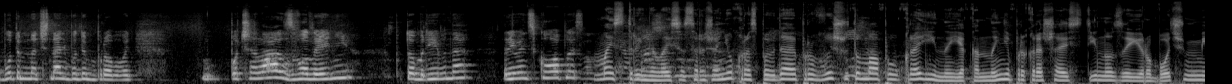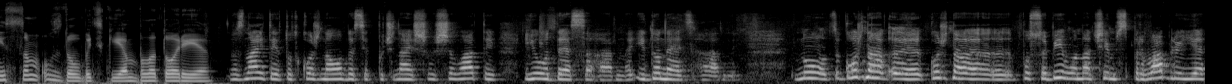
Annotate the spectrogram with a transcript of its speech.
Будемо починати, будемо пробувати. Почала з Волині, потім Рівне, Рівенську область. Майстриня Леся Сержанюк розповідає про вишиту мапу України, яка нині прикрашає стіну за її робочим місцем у Здовбицькій амбулаторії. Ви знаєте, тут кожна область, як починаєш вишивати, і Одеса гарна, і Донець гарний. Ну, кожна, е, кожна е, по собі вона чимось приваблює.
